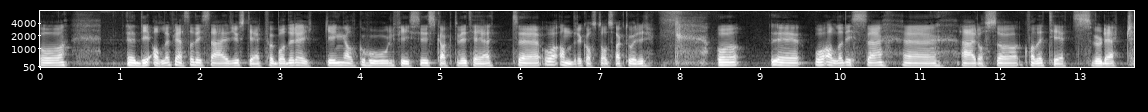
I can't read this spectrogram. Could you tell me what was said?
Og eh, de aller fleste av disse er justert for både røyking, alkohol, fysisk aktivitet eh, og andre kostholdsfaktorer. Og, eh, og alle disse eh, er også kvalitetsvurdert.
